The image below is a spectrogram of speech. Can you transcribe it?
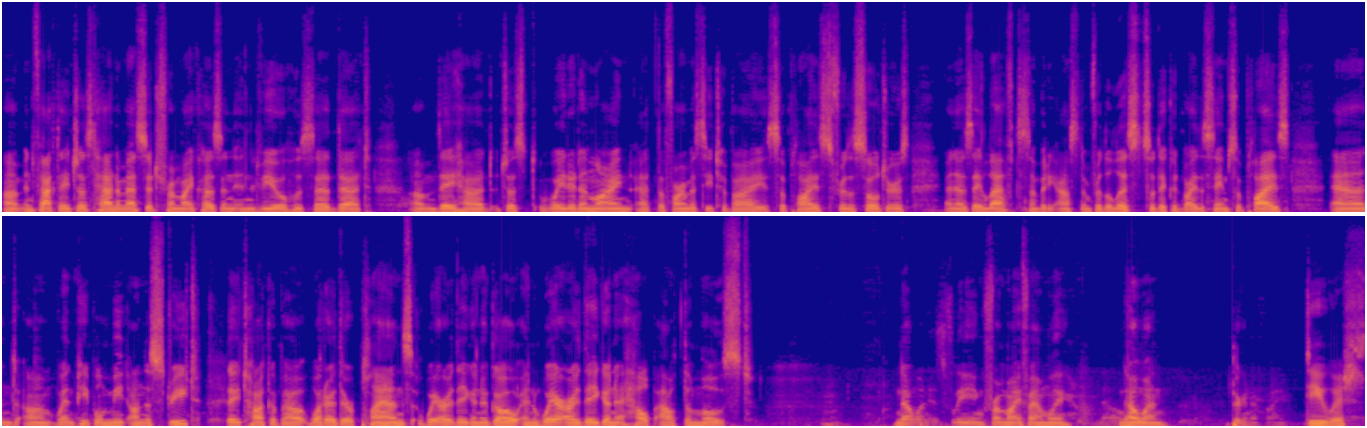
Um, in fact, I just had a message from my cousin in Lviv who said that um, they had just waited in line at the pharmacy to buy supplies for the soldiers, and as they left, somebody asked them for the list so they could buy the same supplies. And um, when people meet on the street, they talk about what are their plans, where are they going to go, and where are they going to help out the most. No one is fleeing from my family. No, no one. They're going to fight. Do you wish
